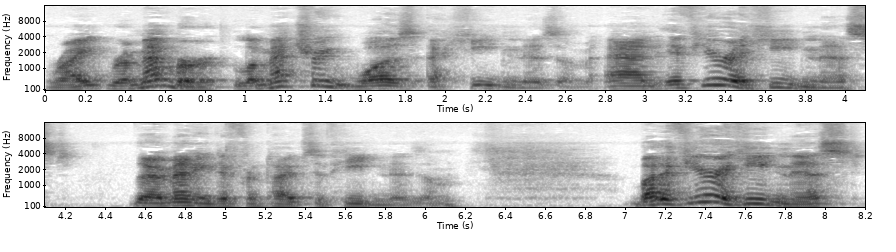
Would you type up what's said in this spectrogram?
right? Remember, La Mettrie was a hedonism. And if you're a hedonist, there are many different types of hedonism. But if you're a hedonist,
